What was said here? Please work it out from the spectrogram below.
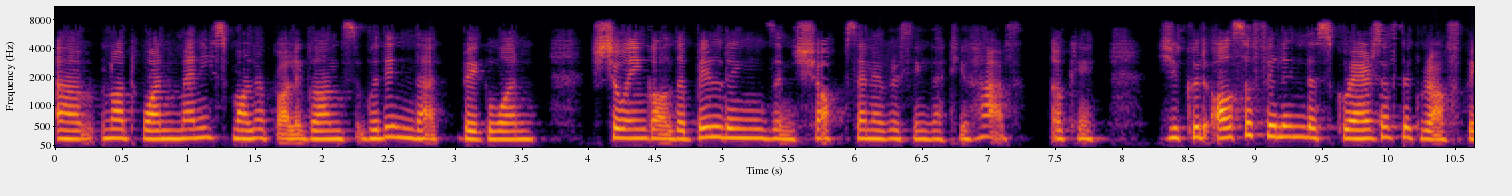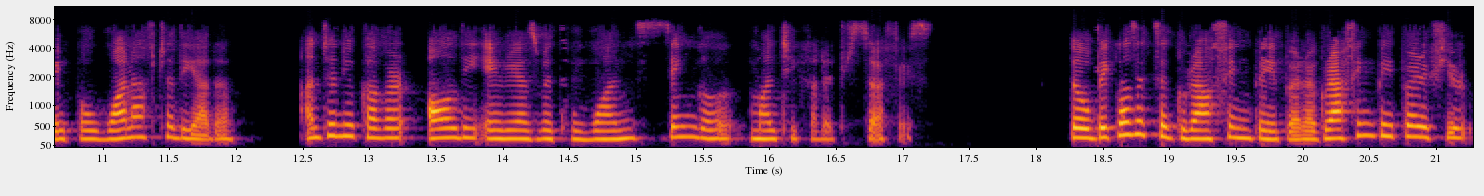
um, not one, many smaller polygons within that big one, showing all the buildings and shops and everything that you have. Okay. You could also fill in the squares of the graph paper one after the other until you cover all the areas with one single multicolored surface. So because it's a graphing paper, a graphing paper, if you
